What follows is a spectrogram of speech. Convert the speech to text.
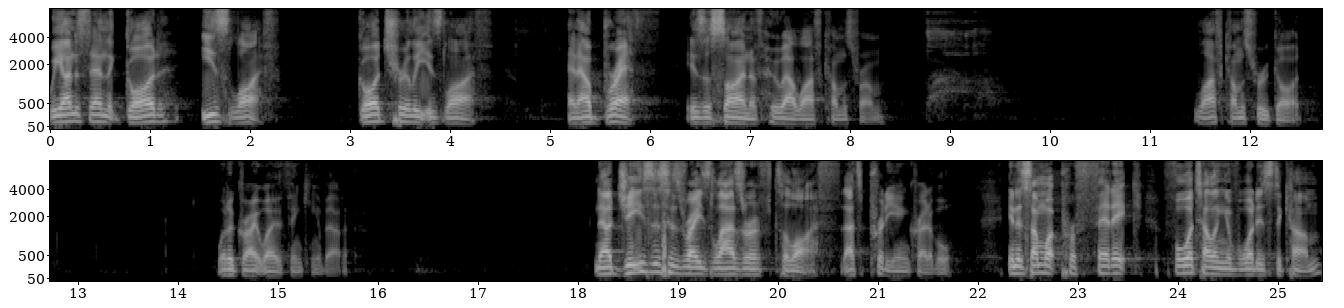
We understand that God is life. God truly is life. And our breath is a sign of who our life comes from. Life comes through God. What a great way of thinking about it. Now, Jesus has raised Lazarus to life. That's pretty incredible. in a somewhat prophetic foretelling of what is to come.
